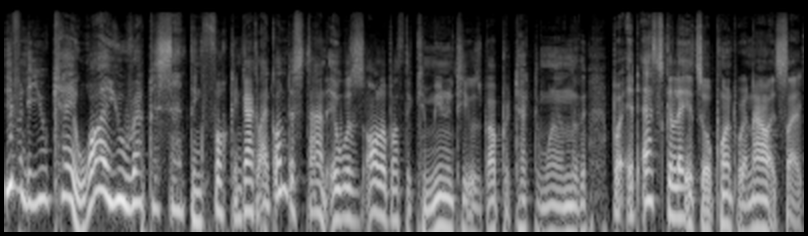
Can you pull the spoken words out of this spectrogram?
Even the UK, why are you representing fucking guys? Like, understand, it was all about the community, it was about protecting one another, but it escalated to a point where now it's like,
